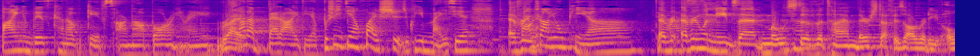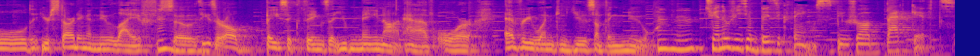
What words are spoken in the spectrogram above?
buying these kind of gifts are not boring, right? Right. It's not a bad idea. 不是一件坏事，就可以买一些 Every- 床上用品啊。 Every, everyone needs that. Most of the time, their stuff is already old. You're starting a new life. So these are all basic things that you may not have, or everyone can use something new. 全都是一些 basic things，比如说 bed gifts，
